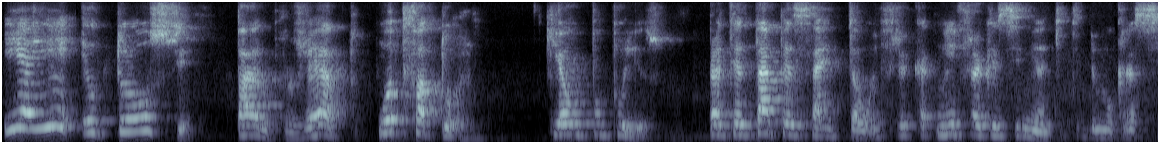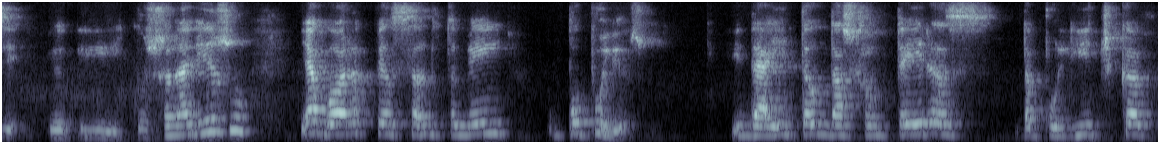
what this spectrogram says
E aí eu trouxe para o projeto um outro fator, que é o populismo, para tentar pensar, então, no enfraquecimento de democracia e constitucionalismo, e agora pensando também o populismo. E daí, então, das fronteiras da política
